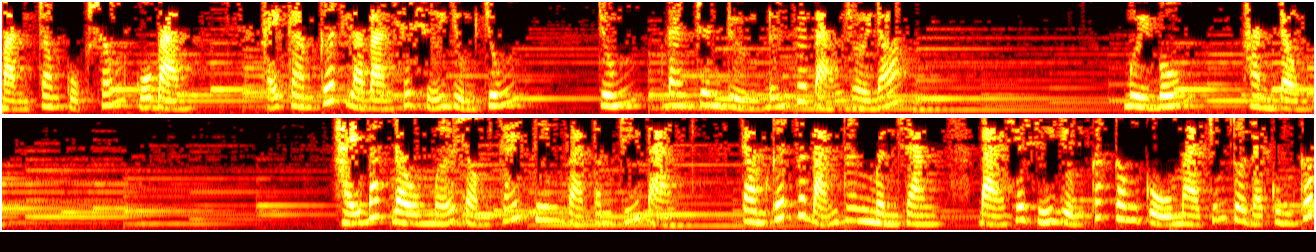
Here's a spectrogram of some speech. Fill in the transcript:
mạnh trong cuộc sống của bạn hãy cam kết là bạn sẽ sử dụng chúng. Chúng đang trên đường đến với bạn rồi đó. 14. Hành động Hãy bắt đầu mở rộng trái tim và tâm trí bạn cam kết với bản thân mình rằng bạn sẽ sử dụng các công cụ mà chúng tôi đã cung cấp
